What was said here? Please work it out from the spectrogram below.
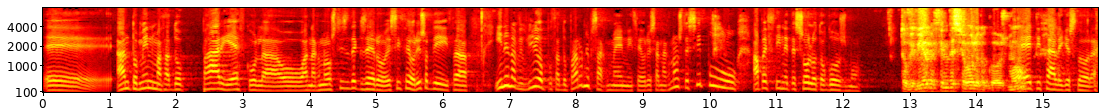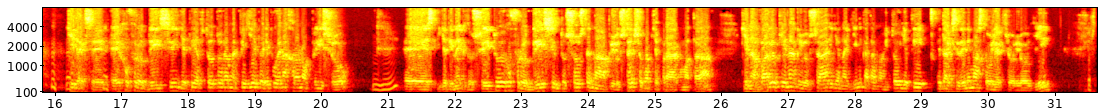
ε, αν το μήνυμα θα το πάρει εύκολα ο αναγνώστης, δεν ξέρω. Εσύ θεωρείς ότι θα... είναι ένα βιβλίο που θα το πάρουν ψαγμένοι, θεωρείς αναγνώστες, ή που απευθύνεται σε όλο τον κόσμο; Το βιβλίο απευθύνεται σε όλο τον κόσμο. Ε, τι θα έλεγες τώρα; Κοίταξε, έχω φροντίσει, γιατί αυτό τώρα με πήγε περίπου ένα χρόνο ε, για την έκδοσή του. Έχω φροντίσει ούτως ώστε να απλουστεύσω κάποια πράγματα και να βάλω και ένα γλωσσάρι για να γίνει κατανοητό, γιατί εντάξει δεν είμαστε όλοι αρχαιολόγοι.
